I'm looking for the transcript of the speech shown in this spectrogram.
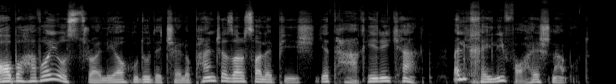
آب و هوای استرالیا حدود 45 هزار سال پیش یه تغییری کرد ولی خیلی فاحش نبود.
